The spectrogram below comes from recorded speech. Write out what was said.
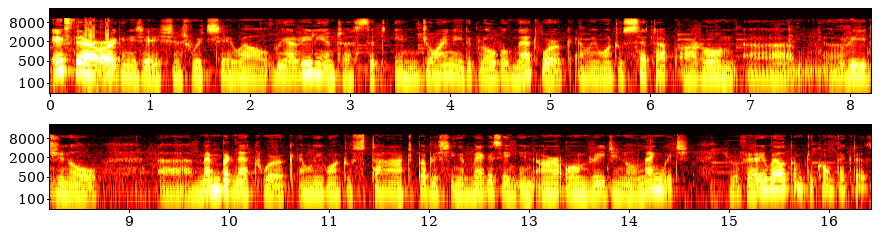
If there are organizations which say, well, we are really interested in joining the global network and we want to set up our own um, regional uh, member network and we want to start publishing a magazine in our own regional language, you're very welcome to contact us.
